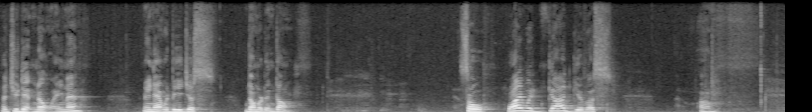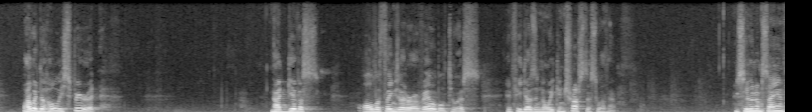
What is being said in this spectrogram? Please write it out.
that you didn't know. Amen? I mean, that would be just dumber than dumb. So, why would God give us, um, why would the Holy Spirit not give us all the things that are available to us if He doesn't know He can trust us with them? You see what I'm saying?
